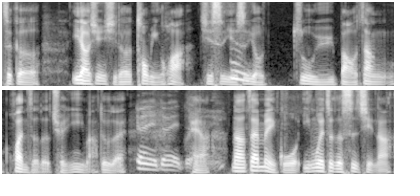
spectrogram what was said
这个医疗信息的透明化，其实也是嗯。有助于保障患者的权益嘛，对不对？对对对嘿，啊，那在美国，因为这个事情啊，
